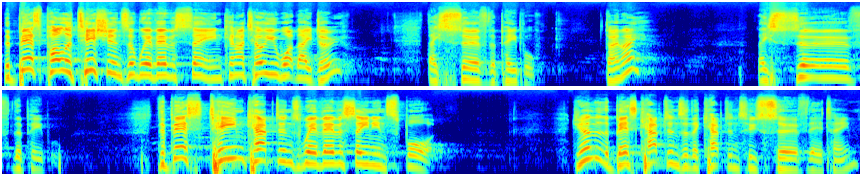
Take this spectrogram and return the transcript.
the best politicians that we've ever seen, can I tell you what they do? They serve the people, don't they? They serve the people. The best team captains we've ever seen in sport. Do you know that the best captains are the captains who serve their team?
